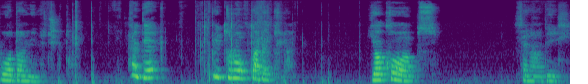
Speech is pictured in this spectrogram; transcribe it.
bu adam yine çıktı. Hadi bir dropla bekle. Jakobs. Fena değil.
